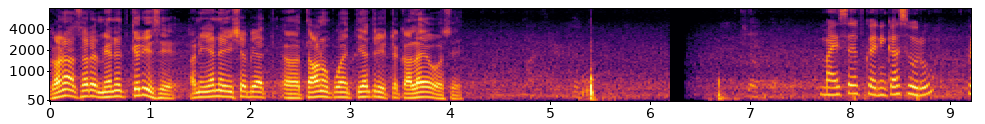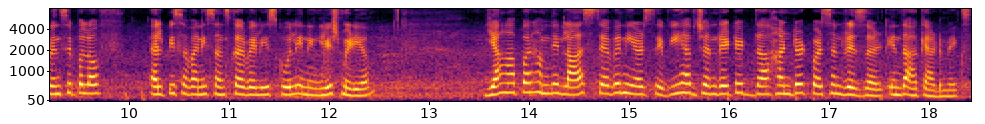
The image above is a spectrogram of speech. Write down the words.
ઘણા સરે મહેનત કરી છે અને એના હિસાબે આ ત્રાણું પોઈન્ટ તેત્રીસ ટકા લાવ્યો છે myself Kanika Soru principal of LP Savani Sanskar Valley School in English medium. यहाँ पर हमने लास्ट सेवन ईयर से we have generated the hundred percent result in the academics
